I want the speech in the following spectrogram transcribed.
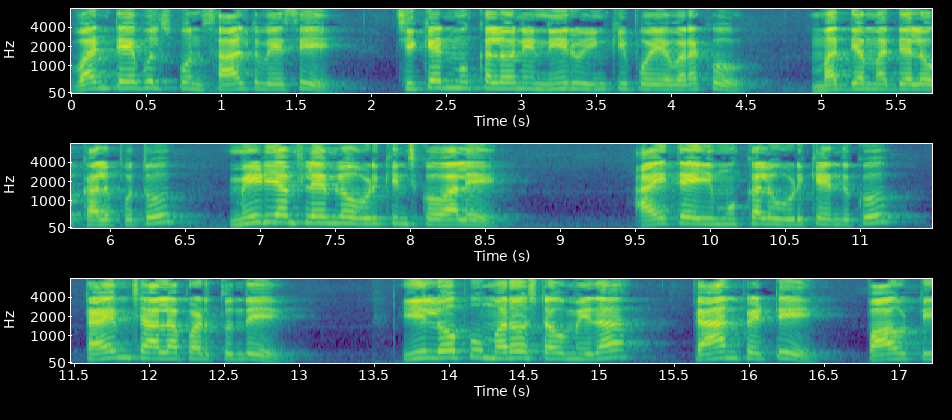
వన్ టేబుల్ స్పూన్ సాల్ట్ వేసి చికెన్ ముక్కలోని నీరు ఇంకిపోయే వరకు మధ్య మధ్యలో కలుపుతూ మీడియం ఫ్లేమ్లో ఉడికించుకోవాలి. అయితే ఈ ముక్కలు ఉడికేందుకు టైం చాలా పడుతుంది. ఈలోపు మరో స్టవ్ మీద ప్యాన్ పెట్టి పావు టీ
